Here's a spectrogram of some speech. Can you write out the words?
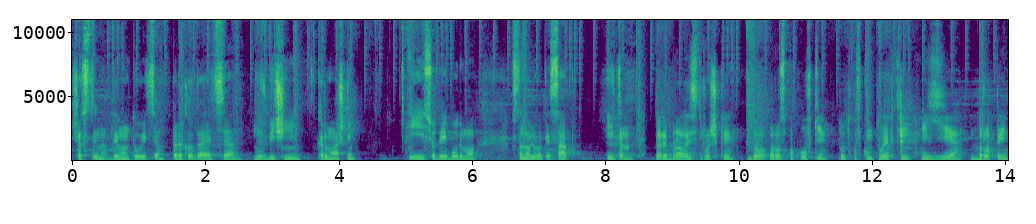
частина демонтується, перекладається в бічні кармашки, і сюди будемо встановлювати SAP Eaton. Перебрались трошки до розпаковки. Тут в комплекті є дроти.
